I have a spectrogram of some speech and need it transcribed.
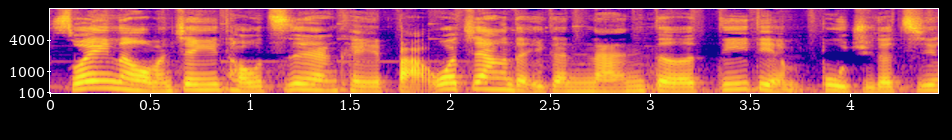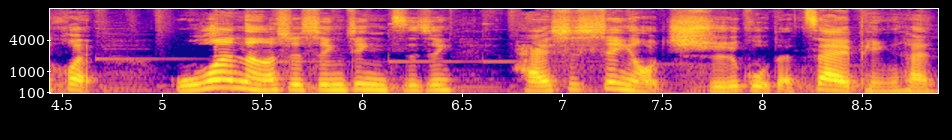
所以呢，我们建议投资人可以把握这样的一个难得低点布局的机会，无论呢是新进资金还是现有持股的再平衡，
